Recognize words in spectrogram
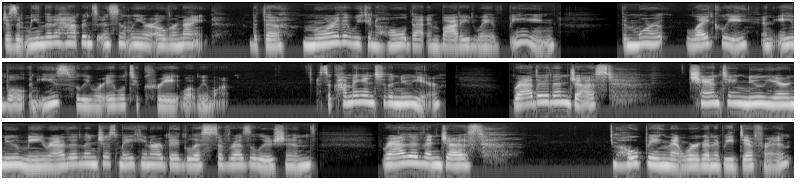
Doesn't mean that it happens instantly or overnight, but the more that we can hold that embodied way of being, the more likely and able and easily we're able to create what we want. So, coming into the new year, rather than just chanting New Year, New Me, rather than just making our big lists of resolutions, rather than just hoping that we're going to be different,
